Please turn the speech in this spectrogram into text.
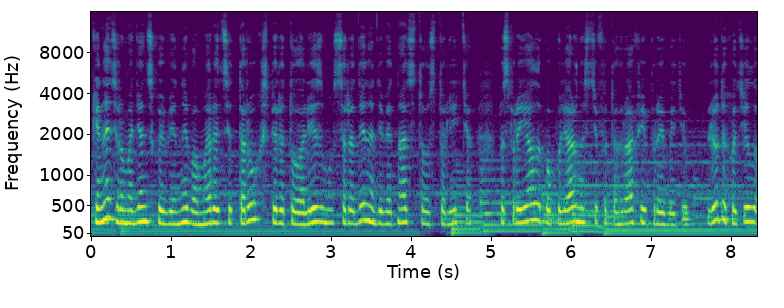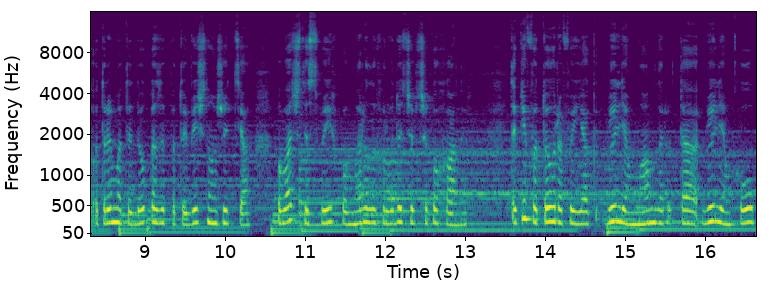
Кінець громадянської війни в Америці та рух спіритуалізму середини 19 століття посприяли популярності фотографій привидів. Люди хотіли отримати докази потойбічного життя, побачити своїх померлих родичів чи коханих. Такі фотографи, як Вільям Мамлер та Вільям Хоуп,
